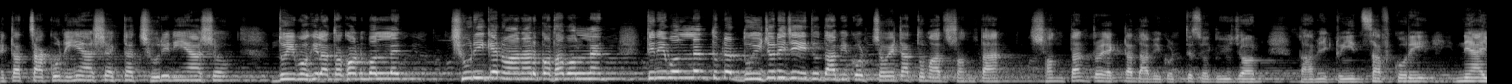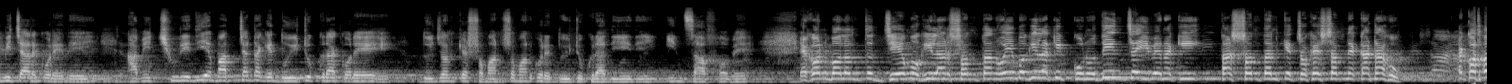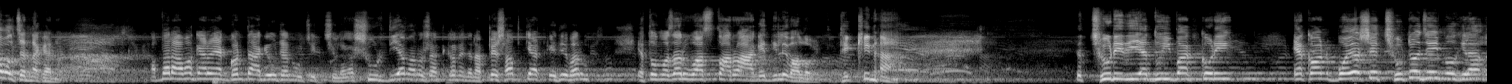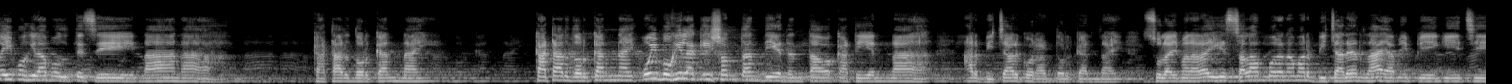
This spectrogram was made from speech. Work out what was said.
একটা চাকু নিয়ে আসো, একটা ছুরি নিয়ে আসো। দুই মহিলা তখন বললেন, ছুরি কেন আনার কথা বললেন? তিনি বললেন, তোমরা দুইজনই যেহেতু দাবি করছ, এটা তোমার সন্তান। সন্তান তো একটা দাবি করতেছ দুইজন। তো আমি একটু ইনসাফ করি, ন্যায় বিচার করে দেই। আমি ছুরি দিয়ে বাচ্চাটাকে দুই টুকরা করে দুইজনকে সমান সমান করে দুই টুকরা দিয়ে দিই, ইনসাফ হবে। এখন বলেন তো, যে মহিলার সন্তান, ওই মহিলা কি কোনোদিন চাইবে নাকি তার সন্তানকে চোখের সামনে কাটা হোক? কথা বলছেন না কেন? আপনারা আমাকে আরও এক ঘণ্টা আগে উঠানো উচিত ছিল। সুর দিয়া মানুষ আটকানো যায় না পেশাবকে আটকে দিতে পারব এত মজার ওয়াজ তো আরও আগে দিলে ভালো হতো ঠিক কি না? ছুরি দিয়া দুই ভাগ করি। এখন বয়সে ছোট যেই মহিলা, ওই মহিলা বলতেছে, না না কাটার দরকার নাই। কাটার দরকার নাই। ওই মহিলাকেই সন্তান দিয়ে দেন তাও কাটিয়েন না। আর বিচার করার দরকার নাই। সুলাইমান আলাইহিস সালাম বলেন, আমার বিচারের রায় আমি পেয়ে গিয়েছি।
